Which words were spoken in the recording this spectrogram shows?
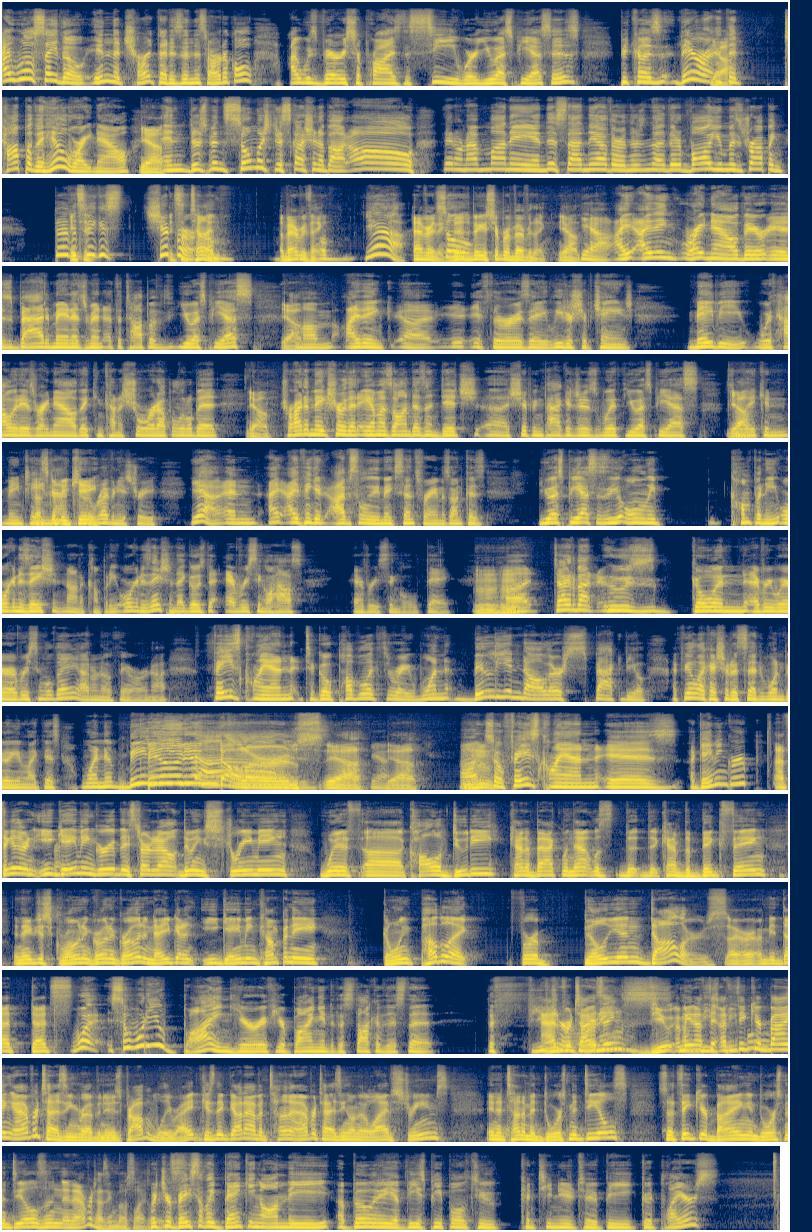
I will say though, in the chart that is in this article, I was very surprised to see where USPS is because they're Yeah. at the top of the hill right now. Yeah. And there's been so much discussion about, oh, they don't have money and this, that, and the other, and there's no, their volume is dropping. They're the It's biggest shipper. A ton of, everything. Of, of- yeah. everything. So, They're the biggest shipper of everything. Yeah. yeah, I, I think right now there is bad management at the top of USPS. Yeah. Um, I think uh, if there is a leadership change, maybe with how it is right now, they can kind of shore it up a little bit. Yeah. Try to make sure that Amazon doesn't ditch uh, shipping packages with USPS so Yeah. they can maintain That's gonna be that, uh, key. revenue stream. Yeah, and I, I think it absolutely makes sense for Amazon because USPS is the only company organization, not a company organization that goes to every single house every single day. Mm-hmm. Uh, talking about who's going everywhere every single day, I don't know if they are or not. Faze Clan to go public through a one billion dollar SPAC deal. I feel like I should have said one billion like this. One billion, Billion dollars. Yeah. Yeah. Yeah. Uh, So Faze Clan is a gaming group. I think they're an e-gaming group. They started out doing streaming with uh, Call of Duty, kind of back when that was the, the kind of the big thing, and they've just grown and grown and grown, and now you've got an e-gaming company going public for a billion dollars. I, I mean that that's What? So what are you buying here? If you're buying into the stock of this, the the future advertising view. I mean, I, th- I think you're buying advertising revenues probably right because they've got to have a ton of advertising on their live streams and a ton of endorsement deals. So I think you're buying endorsement deals and, and advertising most likely. But you're basically banking on the ability of these people to continue to be good players.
